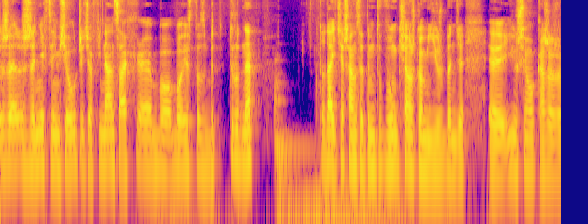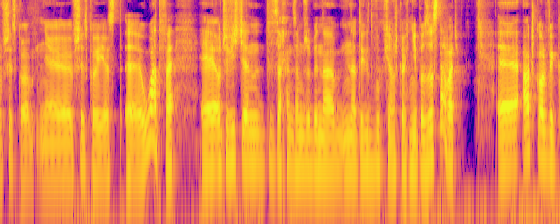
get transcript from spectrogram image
że, że nie chce im się uczyć o finansach, bo, bo jest to zbyt trudne, to dajcie szansę tym dwóm książkom i już będzie, e, już się okaże, że wszystko, e, wszystko jest e, łatwe. Oczywiście zachęcam, żeby na, na tych dwóch książkach nie pozostawać, aczkolwiek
